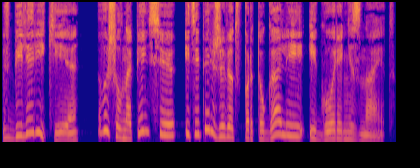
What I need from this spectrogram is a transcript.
в Билерикии, вышел на пенсию и теперь живет в Португалии и горя не знает.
